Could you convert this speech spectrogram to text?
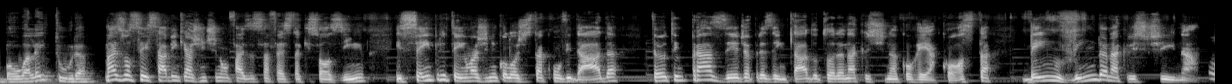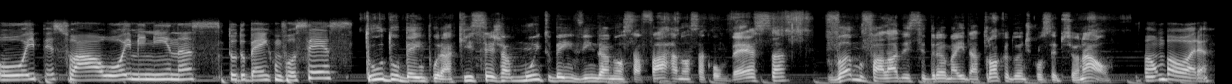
Boa leitura. Mas vocês sabem que a gente não faz essa festa aqui sozinho e sempre tem uma ginecologista convidada. Então eu tenho prazer de apresentar a doutora Ana Cristina Correia Costa. Bem-vinda, Ana Cristina. Oi, pessoal. Oi, meninas. Tudo bem com vocês? Tudo bem por aqui. Seja muito bem-vinda à nossa farra, à nossa conversa. Vamos falar desse drama aí da troca do anticoncepcional? Vamos embora.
